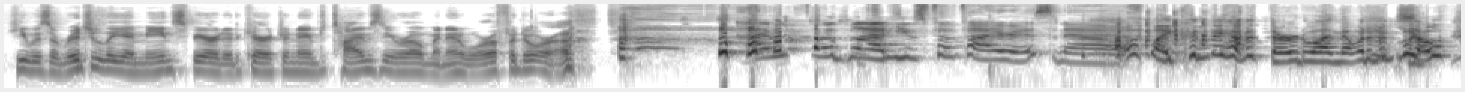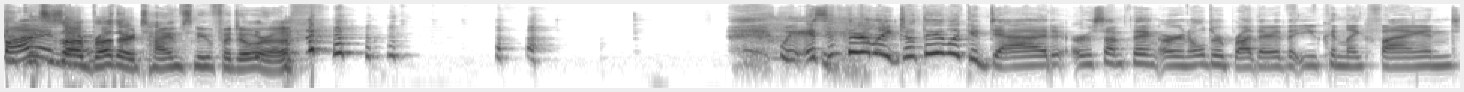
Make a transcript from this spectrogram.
He was originally a mean-spirited character named Times New Roman and wore a fedora. I'm so glad he's Papyrus now. Like, couldn't they have a third one? That would have been Like, so fun. this is our brother, Times New Fedora. Wait, isn't there like, don't they have like a dad or something or an older brother that you can like find?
